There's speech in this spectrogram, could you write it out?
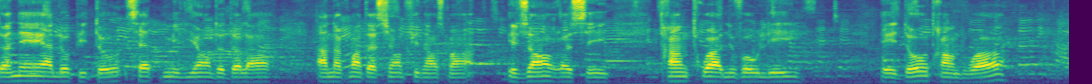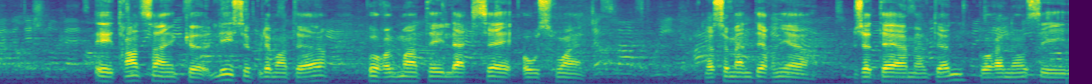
donné à l'hôpital 7 millions de dollars en augmentation de financement. Ils ont reçu 33 nouveaux lits et d'autres endroits et 35 lits supplémentaires pour augmenter l'accès aux soins. La semaine dernière, J'étais à Hamilton pour annoncer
